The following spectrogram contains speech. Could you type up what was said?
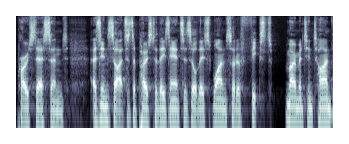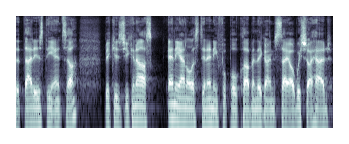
process and as insights as opposed to these answers or this one sort of fixed moment in time that that is the answer. Because you can ask any analyst in any football club and they're going to say I wish I had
